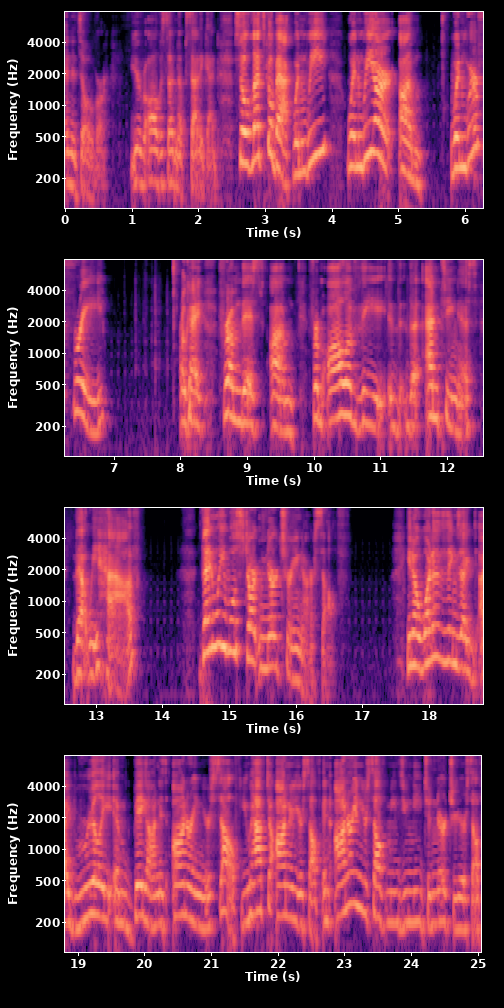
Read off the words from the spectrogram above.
and it's over. You're all of a sudden upset again. So let's go back. When we when we are um when we're free okay from this um from all of the the emptiness that we have then we will start nurturing ourselves you know, one of the things I, I really am big on is honoring yourself. You have to honor yourself. And honoring yourself means you need to nurture yourself.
